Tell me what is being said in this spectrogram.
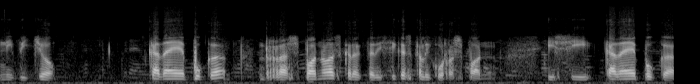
ni pitjor. Cada època respon a les característiques que li correspon. I si cada època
